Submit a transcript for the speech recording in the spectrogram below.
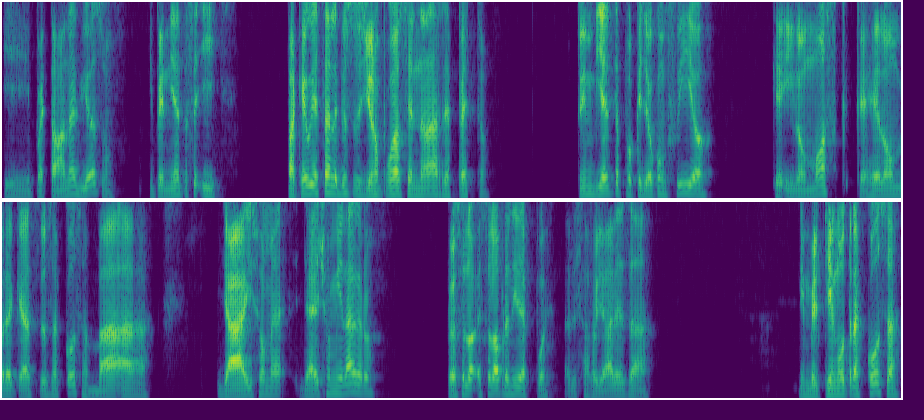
Y pues estaba nervioso y pendiente. Y ¿para qué voy a estar nervioso si yo no puedo hacer nada al respecto? Tú inviertes porque yo confío que Elon Musk, que es el hombre que hace todas esas cosas, va a ya hizo, ya he hecho milagro, pero eso lo, eso lo aprendí después, a desarrollar esa, invertí en otras cosas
